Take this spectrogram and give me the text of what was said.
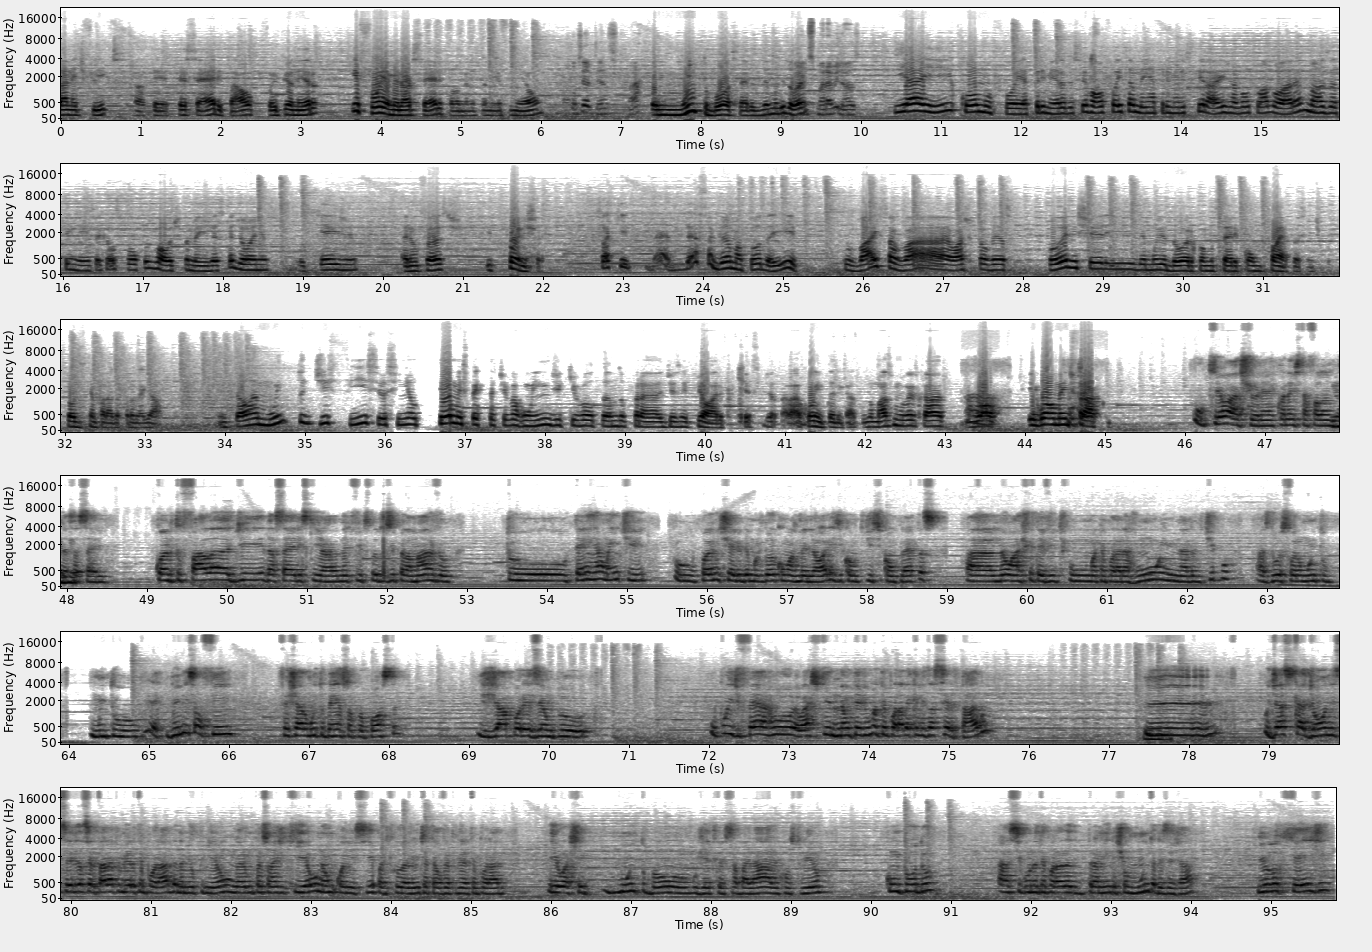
da Netflix a ter, ter série e tal, que foi pioneiro, e foi a melhor série, pelo menos na minha opinião. Com certeza. Ah. Foi muito boa a série do Demolidor. Isso, maravilhoso. E aí, como foi a primeira desse rol, foi também a primeira espiral e já voltou agora, mas a tendência é que aos poucos volte também Jessica Jones, Luke Cage, Iron Fist e Punisher. Só que né, dessa gama toda aí, tu vai salvar, eu acho que talvez Punisher e Demolidor como série completa, assim, tipo, todas as temporadas foram legal. Então é muito difícil, assim, eu ter uma expectativa ruim de que voltando pra Disney piore, porque já tava ruim, tá ligado? No máximo vai ficar igual, igualmente O fraco. O que eu acho, né, quando a gente tá falando Uhum. dessa série. Quando tu fala de, das séries que a Netflix produziu pela Marvel, tu tem realmente o Punisher e o Demolidor como as melhores e, como tu disse, completas. Ah, não acho que teve, tipo, uma temporada ruim, nada do tipo. As duas foram muito, muito... é, Do início ao fim, fecharam muito bem a sua proposta. Já, por exemplo, o Punho de Ferro, eu acho que não teve uma temporada que eles acertaram. E o Jessica Jones, eles acertaram a primeira temporada, na minha opinião, era um personagem que eu não conhecia particularmente até eu ver a primeira temporada. E eu achei muito bom o jeito que eles trabalharam, construíram. Contudo, a segunda temporada pra mim deixou muito a desejar. E o Luke Cage,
